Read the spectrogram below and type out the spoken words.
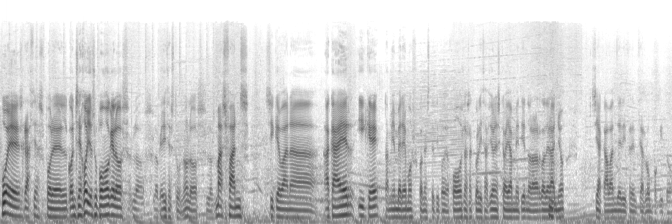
Pues gracias por el consejo. Yo supongo que los, lo que dices tú, ¿no? Los, más fans sí que van a, caer y que también veremos con este tipo de juegos las actualizaciones que vayan metiendo a lo largo del mm. año si acaban de diferenciarlo un poquito,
